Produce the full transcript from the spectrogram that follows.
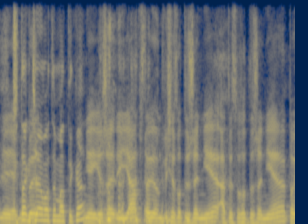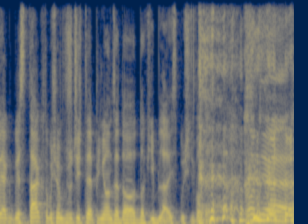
Nie, jakby, Czy tak działa matematyka? Nie, jeżeli ja wstawiam 200 zł, że nie, a ty 100 zł, że nie, to jakby jest tak, to musimy wrzucić te pieniądze do, do kibla i spuścić wodę. o nie,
